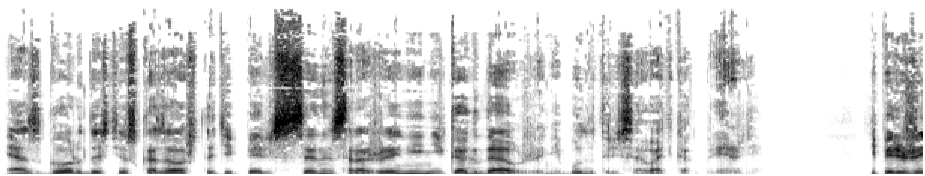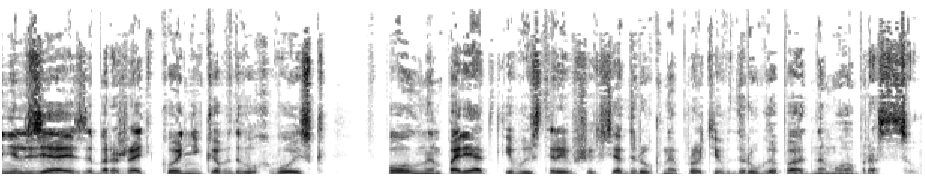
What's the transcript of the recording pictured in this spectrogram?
я с гордостью сказал, что теперь сцены сражений никогда уже не будут рисовать, как прежде. Теперь уже нельзя изображать конников двух войск в полном порядке, выстроившихся друг напротив друга по одному образцу.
